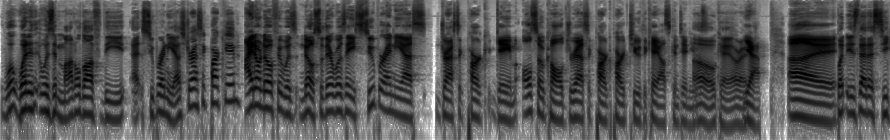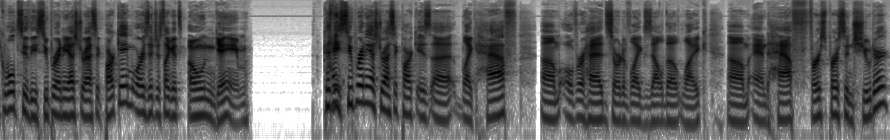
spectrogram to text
What what is, was it modeled off the uh, Super NES Jurassic Park game? I don't know if it was no. So there was a Super NES Jurassic Park game also called Jurassic Park Part Two: The Chaos Continues. Oh, okay, all right. yeah. Uh, But is that a sequel to the Super NES Jurassic Park game, or is it just like its own game? Because the Super NES Jurassic Park is uh like half um overhead, sort of like Zelda like, um, and half first person shooter.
